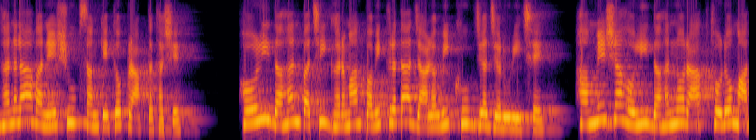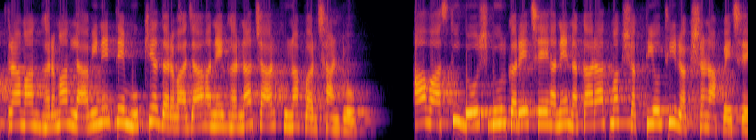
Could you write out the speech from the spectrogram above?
ધનલાભ અને શુભ સંકેતો પ્રાપ્ત થશે. હોળી દહન પછી ઘરમાં પવિત્રતા જાળવવી ખૂબ જ જરૂરી છે. હંમેશા હોળી દહનનો રાખ થોડો માત્રામાં ઘરમાં લાવીને તે મુખ્ય દરવાજા અને ઘરના ચાર ખૂણા પર છાંટો. આ વાસ્તુ દોષ દૂર કરે છે અને નકારાત્મક શક્તિઓથી રક્ષણ આપે છે.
